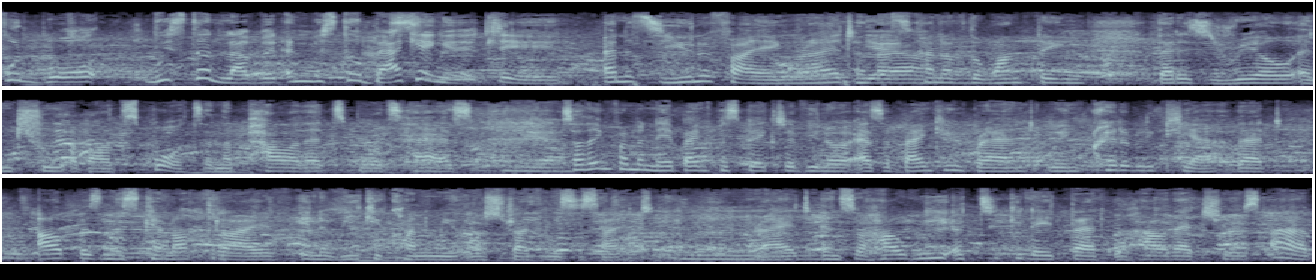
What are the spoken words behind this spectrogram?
football, we still love it and we're still backing Absolutely. it. And it's unifying, right? And yeah. that's kind of the one thing that is real and true about sports and the power that sports has. Yeah. So I think from a Nedbank perspective, you know, as a banking brand, we're incredibly clear that our business cannot thrive in a weak economy or struggling society, mm. right? And so how we articulate that or how that shows up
